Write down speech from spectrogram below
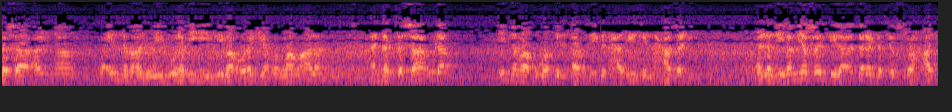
تساهلنا فإنما يريدون به فيما أرجح والله أعلم أن التساهل إنما هو في الأخذ بالحديث الحسن الذي لم يصل إلى درجة الصحة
